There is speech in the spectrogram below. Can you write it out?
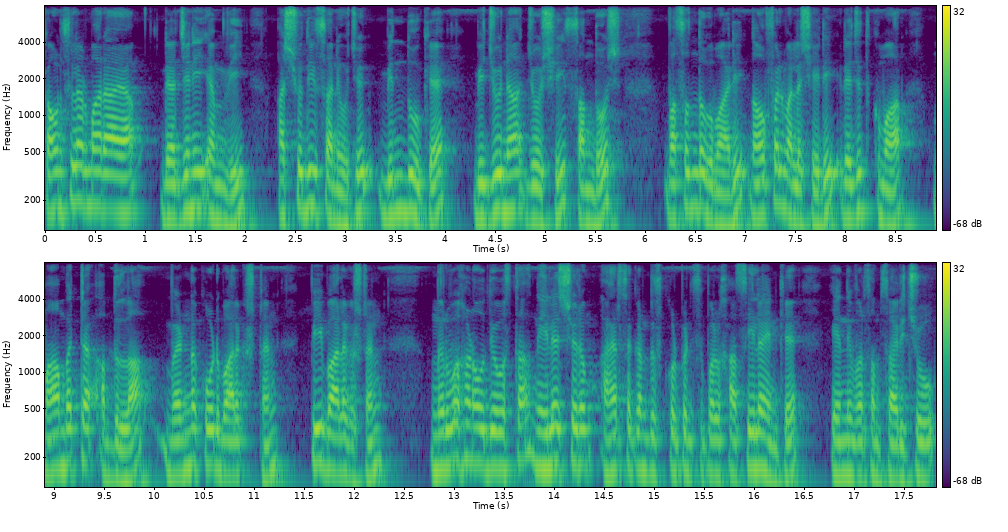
കൗൺസിലർമാരായ Rajani M V Aswathi Sanuj Bindu K Bijuna Joshi Santhosh Vasanthakumari Naufal Mallassery Rajith Kumar Mampatta Abdulla Vennakode Balakrishnan P Balakrishnan നിർവഹണോദ്യോഗസ്ഥ Nileshwaram higher secondary school principal Haseela N K എന്നിവർ സംസാരിച്ചു.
